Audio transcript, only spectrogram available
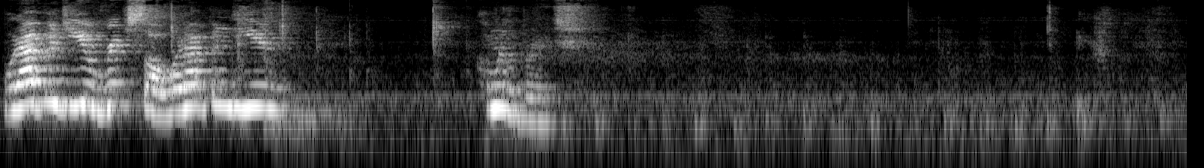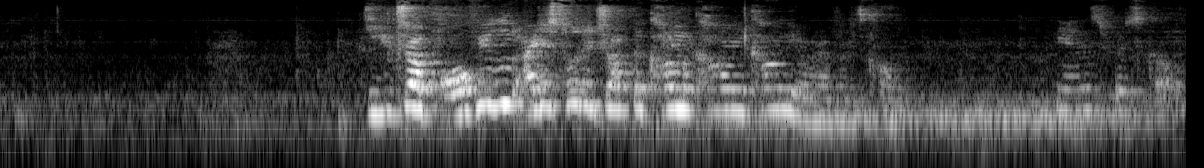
What happened to your rich salt? What happened to your... Come to the bridge. Did you drop all of your loot? I just you to drop the Kami Kami Kami or whatever it's called. Yeah, that's what it's called.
